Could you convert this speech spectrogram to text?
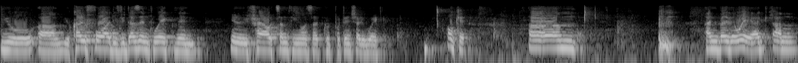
you um, you carry forward. If it doesn't work, then you know you try out something else that could potentially work. Okay. Um, and by the way, I, I'm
